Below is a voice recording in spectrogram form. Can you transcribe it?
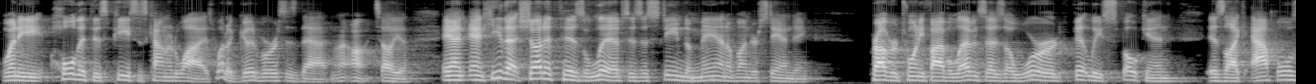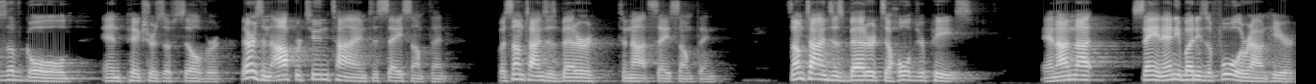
when he holdeth his peace, is counted wise. What a good verse is that. I'll tell you. And, and he that shutteth his lips is esteemed a man of understanding. Proverb 25 11 says, A word fitly spoken is like apples of gold and pictures of silver. There's an opportune time to say something, but sometimes it's better to not say something. Sometimes it's better to hold your peace. And I'm not saying anybody's a fool around here,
